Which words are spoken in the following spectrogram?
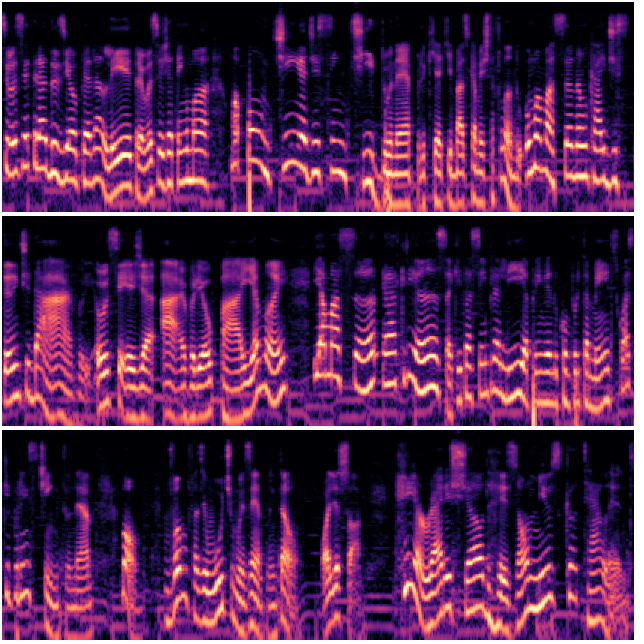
Se você traduzir ao pé da letra, você já tem uma, uma pontinha de sentido, né? Porque aqui basicamente está falando: uma maçã não cai distante da árvore. Ou seja, a árvore é o pai e a mãe, e a maçã é a criança que está sempre ali aprendendo comportamentos quase que por instinto, né? Bom, vamos fazer o último exemplo então? Olha só. He already showed his own musical talent,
